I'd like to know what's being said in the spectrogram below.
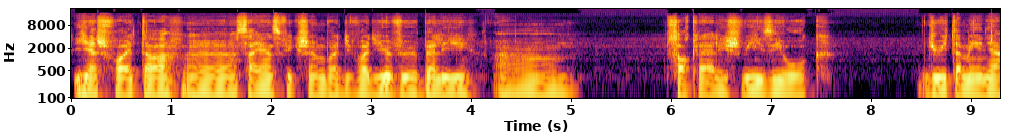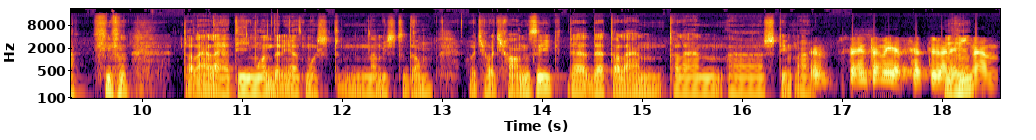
ilyesfajta uh, science fiction vagy, vagy jövőbeli uh, szakrális víziók gyűjteménye. talán lehet így mondani, ez most nem is tudom, hogy hogy hangzik, de, de talán, talán uh, stimmel. Szerintem érthetően uh-huh. és mhm. nem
